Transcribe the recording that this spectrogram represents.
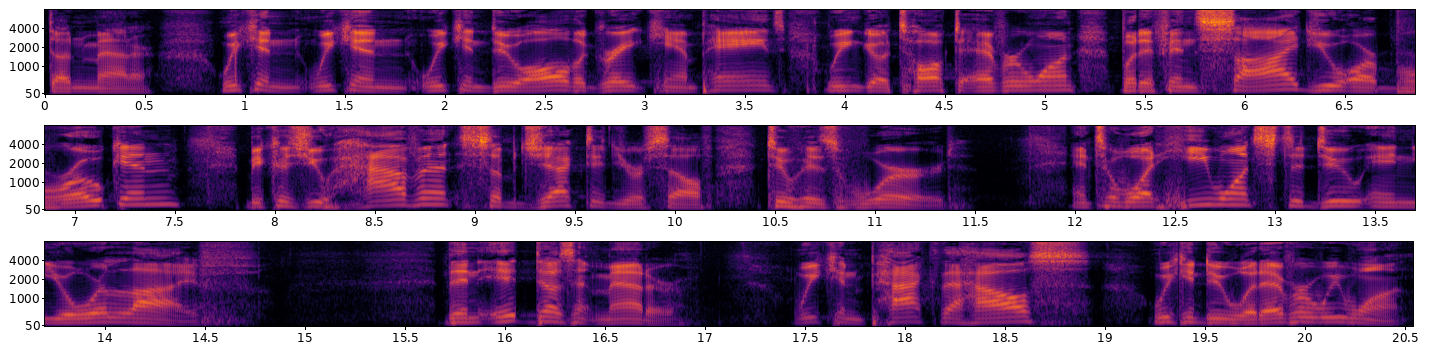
Doesn't matter. We can we can we can do all the great campaigns. We can go talk to everyone, but if inside you are broken because you haven't subjected yourself to his word and to what he wants to do in your life, then it doesn't matter. We can pack the house, we can do whatever we want.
